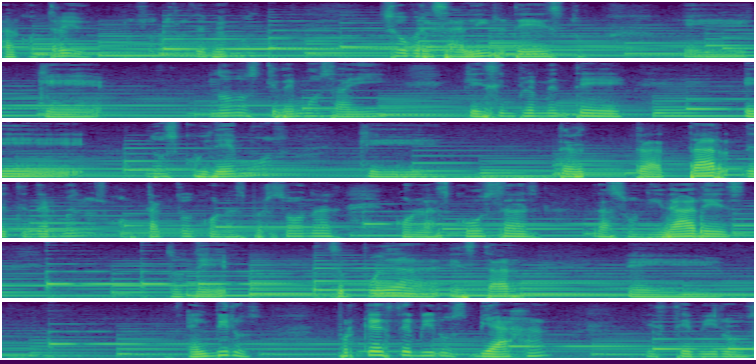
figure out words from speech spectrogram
al contrario, nosotros debemos sobresalir de esto, eh, que no nos quedemos ahí, que simplemente eh, nos cuidemos, que tratar de tener menos contacto con las personas, con las cosas, las unidades, donde se pueda estar eh, el virus. Porque este virus viaja, este virus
